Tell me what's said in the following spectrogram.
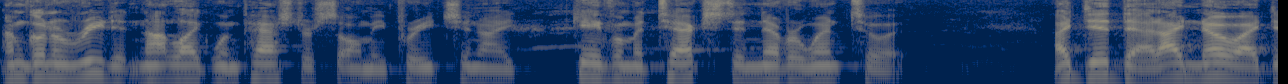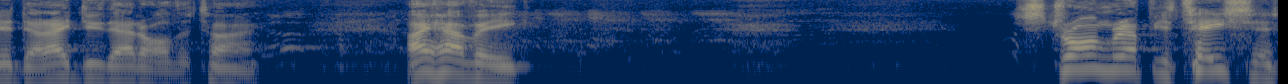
I'm going to read it, not like when Pastor saw me preach and I gave him a text and never went to it. I did that. I know I did that. I do that all the time. I have a strong reputation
